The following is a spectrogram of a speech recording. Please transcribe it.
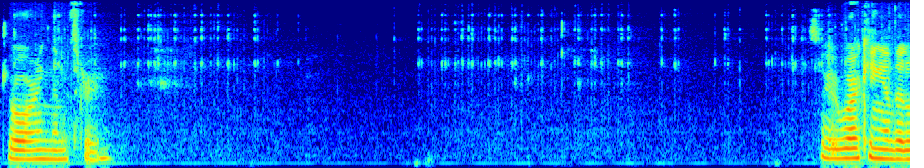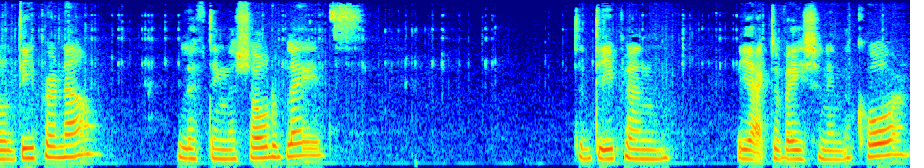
drawing them through. So we're working a little deeper now, lifting the shoulder blades to deepen the activation in the core.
